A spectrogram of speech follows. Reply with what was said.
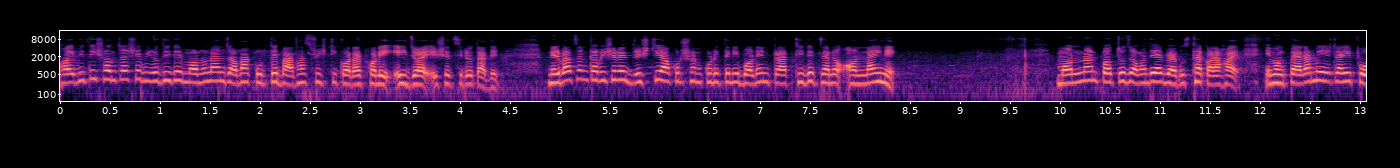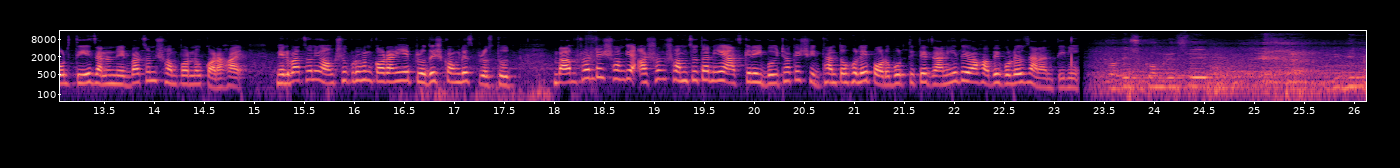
ভয়ভীতি সন্ত্রাসে বিরোধীদের মনোনয়ন জমা করতে বাধা সৃষ্টি করার ফলে এই জয় এসেছিল তাদের। নির্বাচন কমিশনের দৃষ্টি আকর্ষণ করে তিনি বলেন, প্রার্থীদের যেন অনলাইনে মনোনয়নপত্র জমা দেওয়ার ব্যবস্থা করা হয় এবং প্যারামিলিটারি ফোর্স দিয়ে যেন নির্বাচন সম্পন্ন করা হয়। নির্বাচনে অংশগ্রহণ করা নিয়ে প্রদেশ কংগ্রেস প্রস্তুত। বামফ্রন্টের সঙ্গে আসন সমঝোতা নিয়ে আজকের এই বৈঠকে সিদ্ধান্ত হলে পরবর্তীতে জানিয়ে দেওয়া হবে বলেও জানান তিনি। প্রদেশ কংগ্রেসের বিভিন্ন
